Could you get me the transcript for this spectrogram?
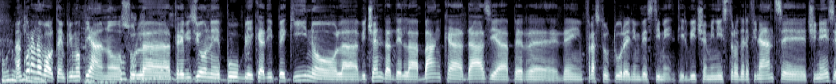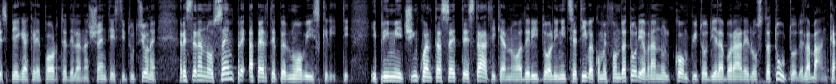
投入。Ancora una volta in primo piano sulla televisione pubblica di Pechino la vicenda della Banca d'Asia per eh, le infrastrutture e gli investimenti. Il vice ministro delle finanze cinese spiega che le porte della nascente istituzione resteranno sempre aperte per nuovi iscritti. I primi 57 stati che hanno aderito all'iniziativa come fondatori avranno il compito di elaborare lo statuto della banca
